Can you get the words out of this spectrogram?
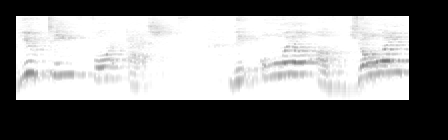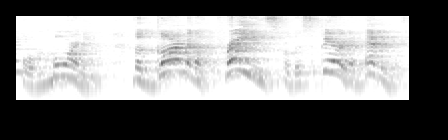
beauty for ashes, the oil of joy for mourning, the garment of praise for the spirit of heaviness,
